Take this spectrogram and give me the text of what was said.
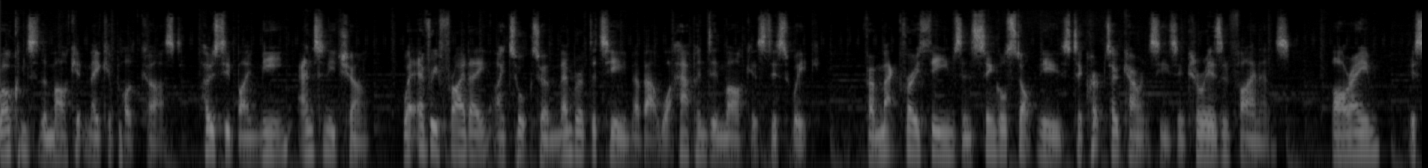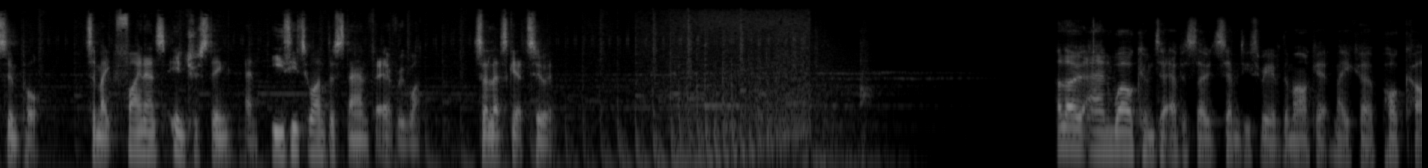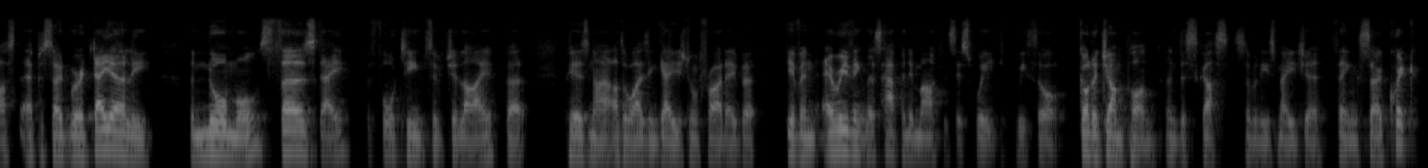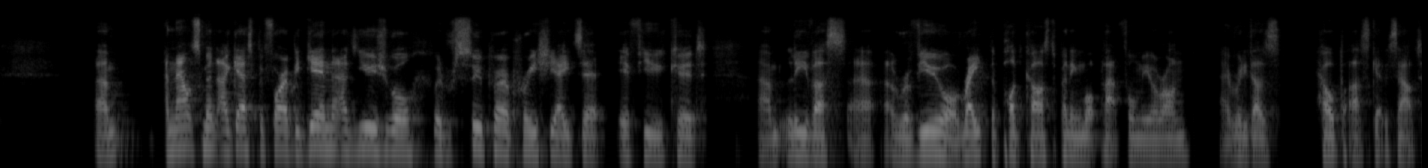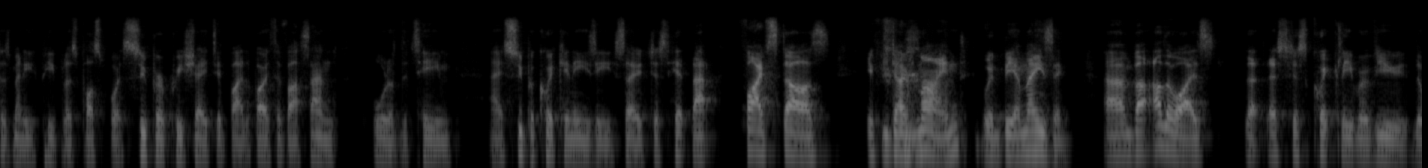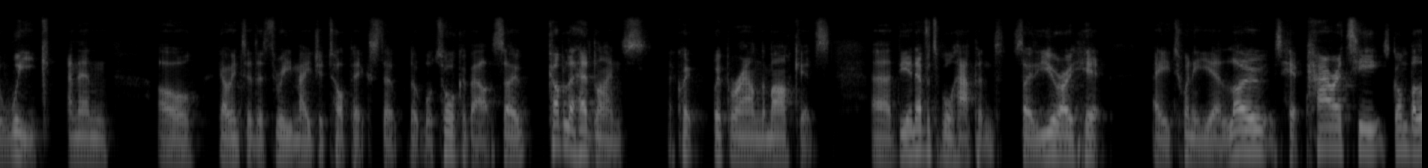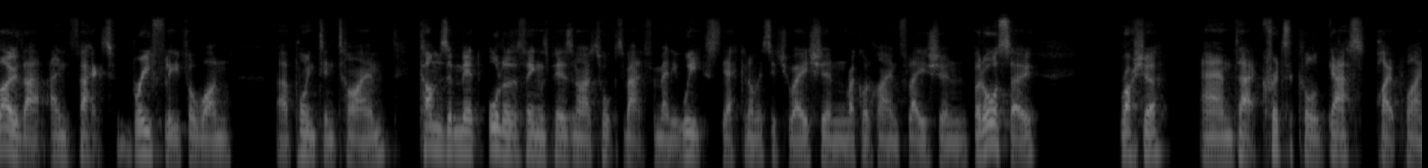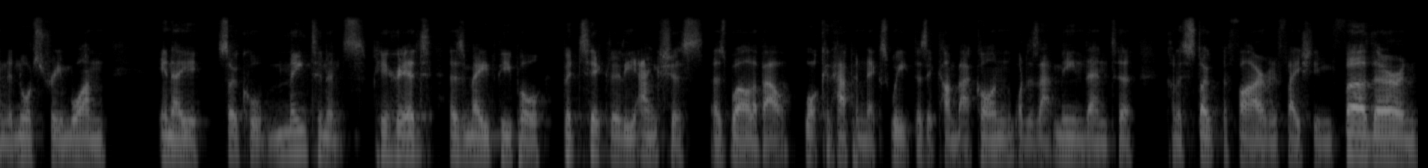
Welcome to the Market Maker podcast, hosted by me, Anthony Cheung, where every Friday I talk to a member of the team about what happened in markets this week. From macro themes and single stock news to cryptocurrencies and careers in finance, our aim is simple to make finance interesting and easy to understand for everyone. So let's get to it. Hello and welcome to episode 73 of the Market Maker podcast episode. We're a day early than normal. It's Thursday, the 14th of July, but Piers and I are otherwise engaged on Friday. But given everything that's happened in markets this week, we thought, got to jump on and discuss some of these major things. So, quick um, announcement, I guess, before I begin. As usual, we'd super appreciate it if you could um, leave us a, a review or rate the podcast, depending on what platform you're on. It really does help us get this out to as many people as possible. It's super appreciated by the both of us and all of the team. Uh, it's super quick and easy. So just hit that five stars if you don't mind, would be amazing. Um, but otherwise, let, let's just quickly review the week and then I'll go into the three major topics that, that we'll talk about. So, a couple of headlines, a quick whip around the markets. Uh, the inevitable happened. So, the euro hit a 20 year low. It's hit parity. It's gone below that, in fact, briefly for one uh, point in time. Comes amid all of the things Piers and I have talked about for many weeks the economic situation, record high inflation, but also Russia and that critical gas pipeline, the Nord Stream 1, in a so called maintenance period, has made people particularly anxious as well about what could happen next week. Does it come back on? What does that mean then to kind of stoke the fire of inflation even further and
